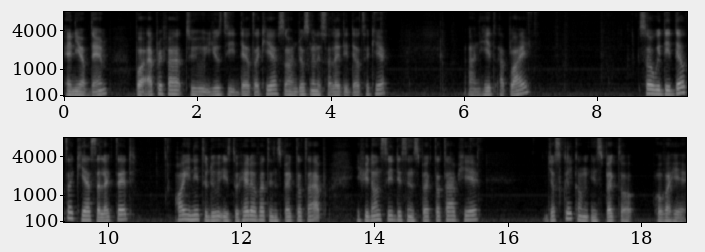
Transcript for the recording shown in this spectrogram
any of them. But I prefer to use the Delta Keyer, so I'm just going to select the Delta Keyer and hit apply. So with the Delta Keyer selected, all you need to do is to head over to Inspector tab. If you don't see this Inspector tab here, just click on Inspector over here.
